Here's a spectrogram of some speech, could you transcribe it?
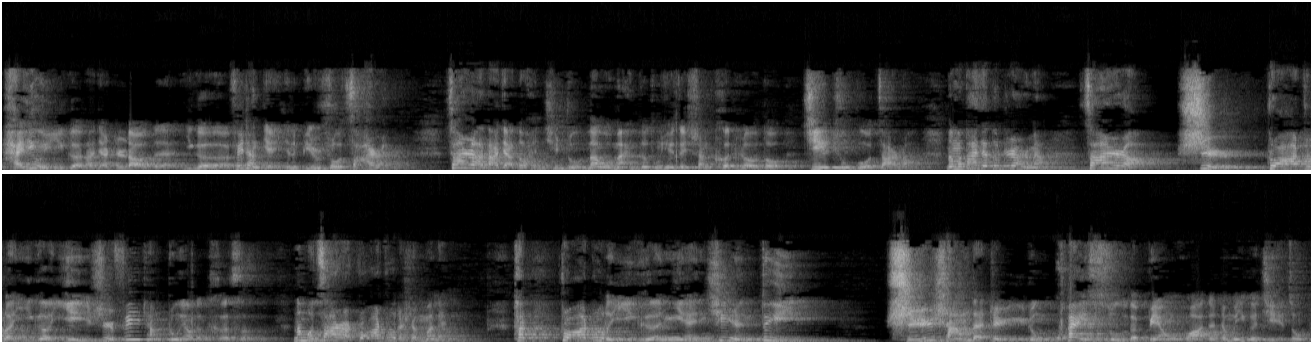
还有一个大家知道的一个非常典型的，比如说 Zara，Zara 大家都很清楚。那我们很多同学在上课的时候都接触过 Zara。那么大家都知道什么呀？Zara 是抓住了一个也是非常重要的特色。那么 Zara 抓住了什么呢？他抓住了一个年轻人对时尚的这一种快速的变化的这么一个节奏，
